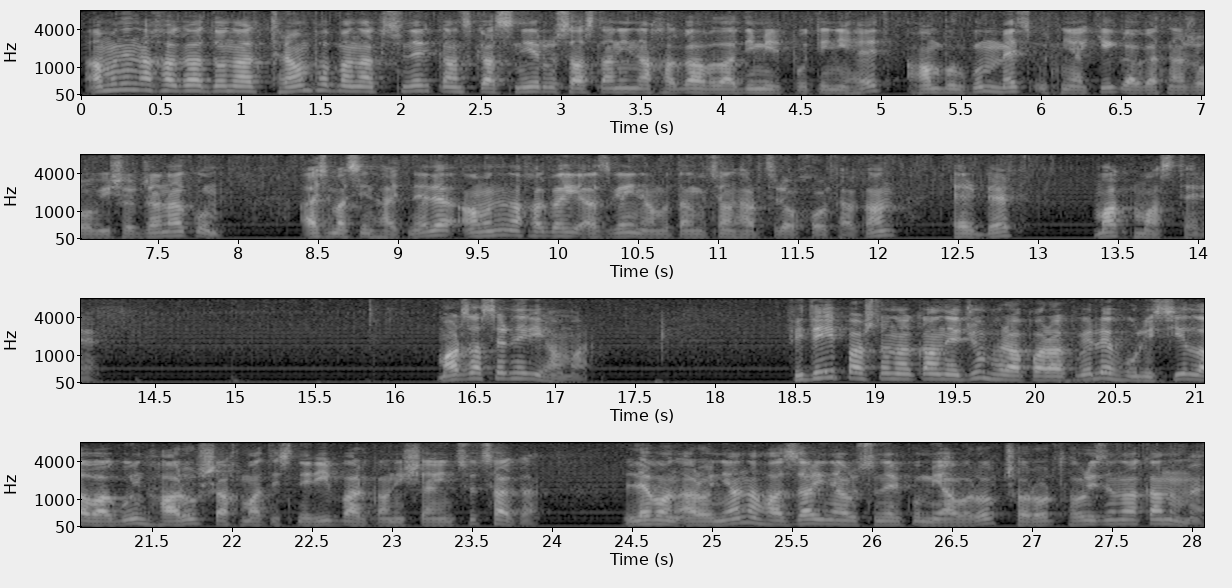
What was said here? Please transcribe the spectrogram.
ԱՄՆ նախագահ Դոնալդ Թրամփը բանակցություններ կանցկացնի Ռուսաստանի նախագահ Վլադիմիր Պուտինի հետ Համբուրգում մեծ ութնյակի գագաթնաժողովի շրջանակում։ Այս մասին հայտնել է ԱՄՆ նախագահի ազգային անվտանգության հարցերով խորհրդական Հերբերտ Մակմասթերը։ Մարզասերների համար Ֆիդեի պաշտոնական էջում հրապարակվել է հուլիսի լավագույն 100 շախմատիստների վարկանիշային ցուցակը։ Լևոն Արոնյանը 1982 միավորով 4-րդ հորիզոնականում է։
